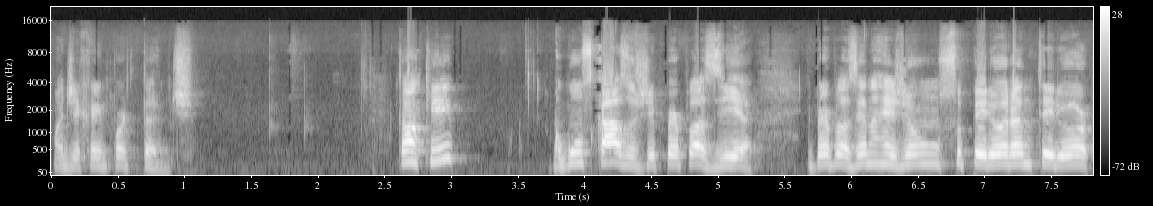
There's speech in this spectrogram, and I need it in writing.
uma dica importante. Então aqui, alguns casos de hiperplasia Hiperplasia na região superior anterior.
